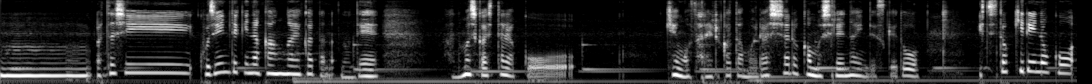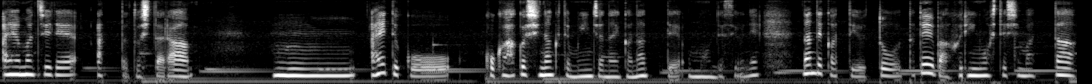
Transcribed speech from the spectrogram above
うーん私個人的な考え方なのであのもしかしたらこう嫌悪される方もいらっしゃるかもしれないんですけど一度きりのこう過ちであったとしたらうーんあえてこう告白しなくてもいいんじゃないかなって思うんですよね。なんでかっていうと例えば不倫をしてしまった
